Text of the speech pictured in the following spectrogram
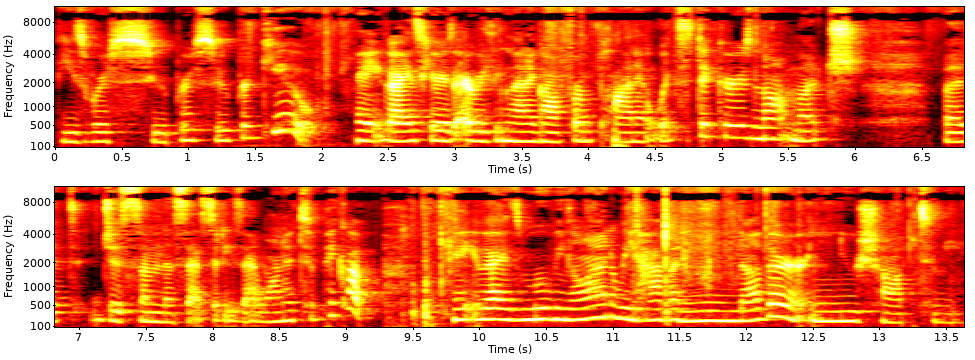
these were super, super cute. All right, you guys, here's everything that I got from Plan It With Stickers. Not much, but just some necessities I wanted to pick up. Right, you guys, moving on, we have another new shop to me.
